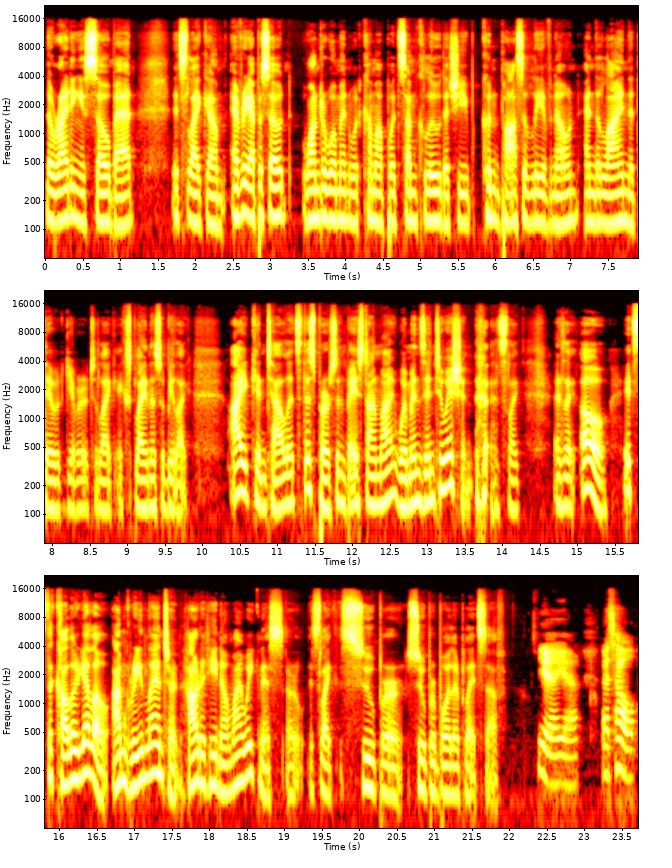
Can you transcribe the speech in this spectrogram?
the writing is so bad. It's like um, every episode, Wonder Woman would come up with some clue that she couldn't possibly have known, and the line that they would give her to like explain this would be like, "I can tell it's this person based on my women's intuition." it's like, it's like, oh, it's the color yellow. I'm Green Lantern. How did he know my weakness? Or it's like super super boilerplate stuff. Yeah, yeah. That's how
